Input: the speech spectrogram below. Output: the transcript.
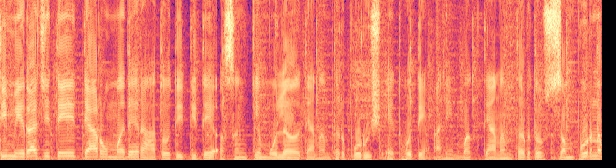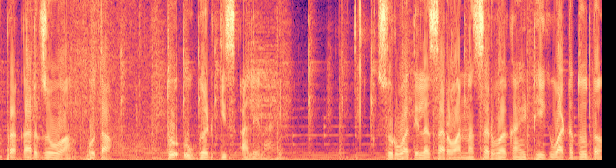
ती मीरा जिथे त्या रूममध्ये राहत होती तिथे असंख्य मुलं त्यानंतर पुरुष येत होते. आणि मग त्यानंतर तो संपूर्ण प्रकार जो होता तो उघडकीस आलेला आहे. सुरुवातीला सर्वांना सर्व काही ठीक वाटत होतं.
